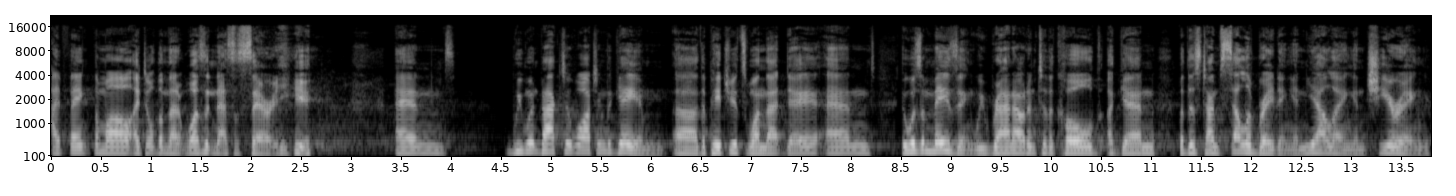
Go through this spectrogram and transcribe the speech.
I thanked them all. I told them that it wasn't necessary. and we went back to watching the game. Uh, the Patriots won that day, and it was amazing. We ran out into the cold again, but this time celebrating and yelling and cheering.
